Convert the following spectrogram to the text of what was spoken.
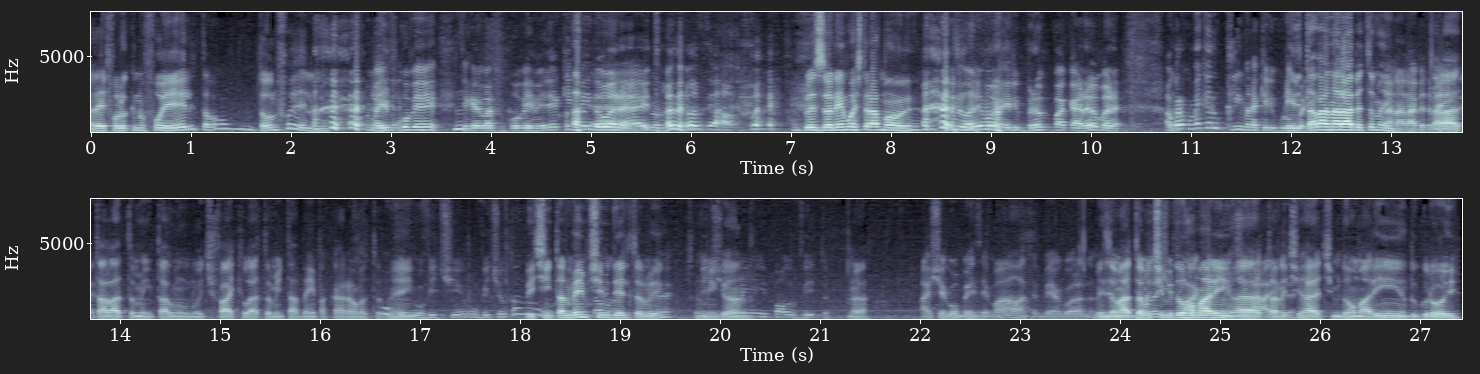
Mas aí falou que não foi ele, então, então não foi ele, né? Mas ele ficou vermelho. Se aquele negócio ficou vermelho, é quem peidou, né? É, Então igual- deu certo. Não precisou nem mostrar a mão, né? Ele branco pra caramba, né? Agora, como é que era o clima naquele grupo Ele ali? tá lá na Arábia também. Tá na Arábia Tá, também? tá lá também, tá no, no Itfac lá também, tá bem pra caramba também. o Vitinho, o Vitinho tá no. Vitinho tá no mesmo time lá. dele também, É, se não me Vitinho engano. e Paulo Vitor. É. Aí chegou o Benzema lá também agora. Benzema tá no time do Romarinho, é, tá no né? Time do Romarinho, do Groi.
